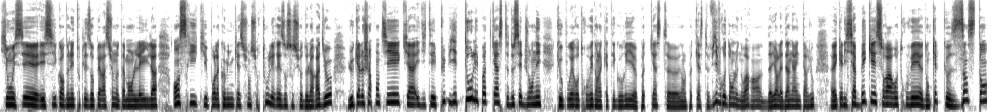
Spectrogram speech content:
qui ont essayé, essayé coordonner toutes les opérations, notamment Leïla Ansri qui est pour la communication sur tous les réseaux sociaux de la radio, Lucas Le Charpentier qui a édité et publié tous les podcasts de cette journée que vous pourrez retrouver dans la catégorie euh, podcast, euh, dans le podcast Vivre dans le Noir. Hein. D'ailleurs, la dernière interview avec Alicia Becquet sera retrouvée dans quelques instants.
